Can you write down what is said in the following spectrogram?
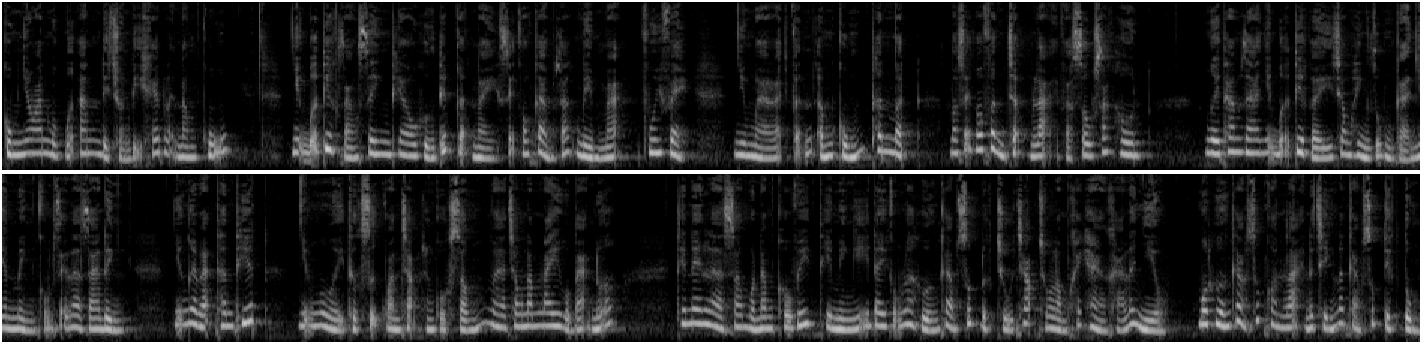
cùng nhau ăn một bữa ăn để chuẩn bị khép lại năm cũ. Những bữa tiệc Giáng sinh theo hướng tiếp cận này sẽ có cảm giác mềm mại, vui vẻ, nhưng mà lại vẫn ấm cúng, thân mật, nó sẽ có phần chậm lại và sâu sắc hơn. Người tham gia những bữa tiệc ấy trong hình dung cá nhân mình cũng sẽ là gia đình, những người bạn thân thiết, những người thực sự quan trọng trong cuộc sống và trong năm nay của bạn nữa. Thế nên là sau một năm Covid thì mình nghĩ đây cũng là hướng cảm xúc được chú trọng trong lòng khách hàng khá là nhiều. Một hướng cảm xúc còn lại đó chính là cảm xúc tiệc tùng.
